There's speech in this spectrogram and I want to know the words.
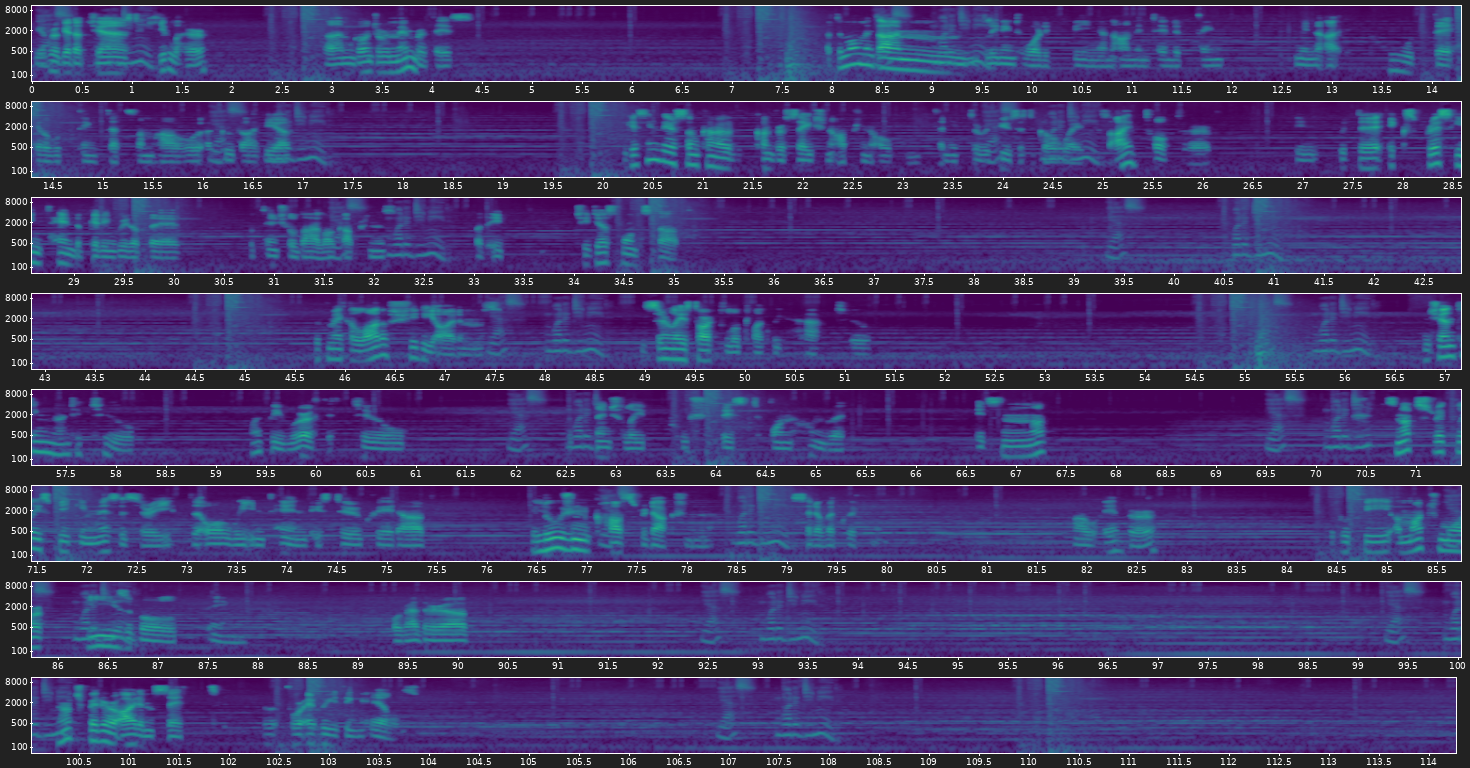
If you ever get a chance to need? kill her, I'm going to remember this. At the moment, Yes, I'm what did you need? leaning toward it being an unintended thing. I mean, I, who the hell would think that's somehow a yes? good idea? What did you need? I'm guessing there's some kind of conversation option open, and it refuses to go what away. So I've talked to her in, with the express intent of getting rid of the potential dialogue yes? options, What did you need? but it she just won't stop. Yes? What did you need? Could make a lot of shitty items. Yes? What did you need? It certainly start to look like we have to. Yes? What did you need? Enchanting 92 might be worth it to Yes? What did you potentially push this to 100. It's not Yes? What did you need? It's not strictly speaking necessary if the all we intend is to create a illusion cost reduction What did you need? set of equipment. However, it would be a much more yes? What did you need? feasible thing. Or rather, uh, Yes? What did you need? Yes? What did you need? much better item set for everything else. Yes? What did you need?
